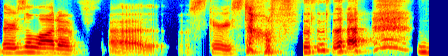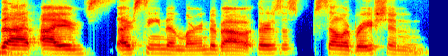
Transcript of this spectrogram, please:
there's a lot of uh, scary stuff that that I've I've seen and learned about. There's this celebration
